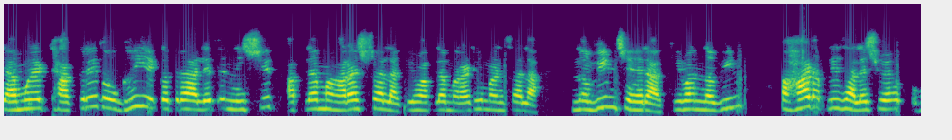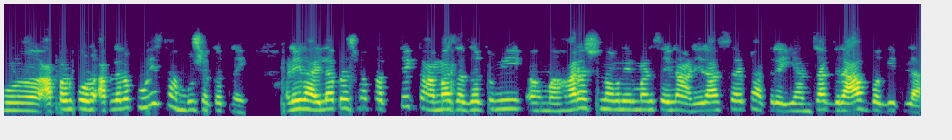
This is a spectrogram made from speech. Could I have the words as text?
त्यामुळे ठाकरे दोघही एकत्र आले तर निश्चित आपल्या महाराष्ट्राला किंवा आपल्या मराठी माणसाला नवीन चेहरा किंवा नवीन पहाड आपली झाल्याशिवाय हो, आपण कोण आपल्याला कोणीच थांबू शकत नाही. आणि राहिला प्रश्न प्रत्येक कामाचा जर तुम्ही महाराष्ट्र नवनिर्माण सेना आणि राजसाहेब ठाकरे यांचा ग्राफ बघितला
